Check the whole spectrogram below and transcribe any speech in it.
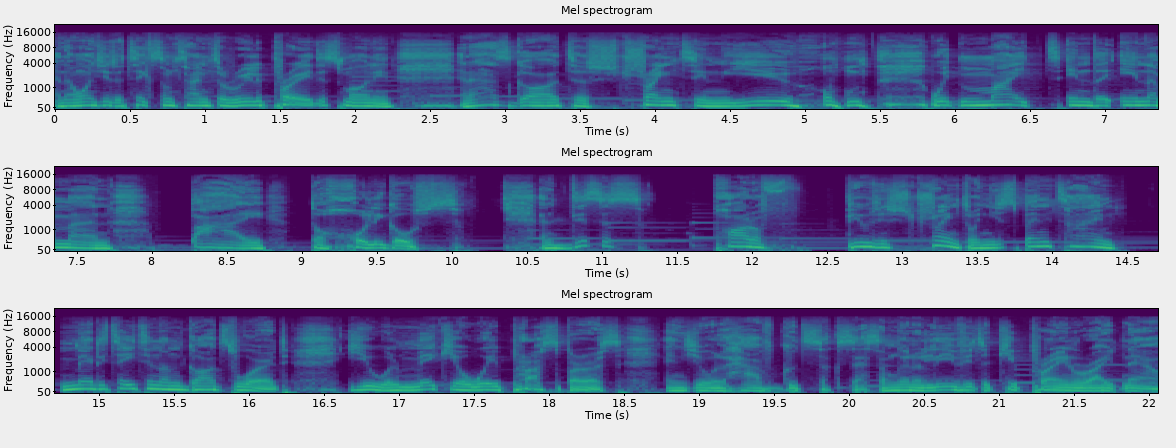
and I want you to take some time to really pray this morning and ask God to strengthen you with might in the inner man by the Holy Ghost. And this is part of building strength when you spend time meditating on God's word, you will make your way prosperous and you will have good success. I'm going to leave you to keep praying right now.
